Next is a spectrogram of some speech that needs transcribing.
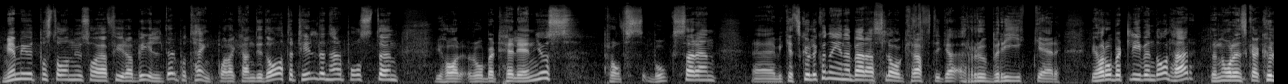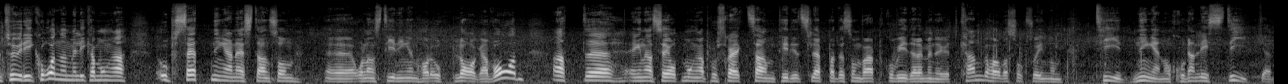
Med mig ut på stan nu så har jag fyra bilder på tänkbara kandidater till den här posten. Vi har Robert Helenius, proffsboxaren, eh, vilket skulle kunna innebära slagkraftiga rubriker. Vi har Robert Livendal här, den åländska kulturikonen med lika många uppsättningar nästan som eh, Ålandstidningen har upplaga. Vad att eh, ägna sig åt många projekt samtidigt, släppa det som värt, gå vidare med nöjet kan behövas också inom tidningen och journalistiken.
